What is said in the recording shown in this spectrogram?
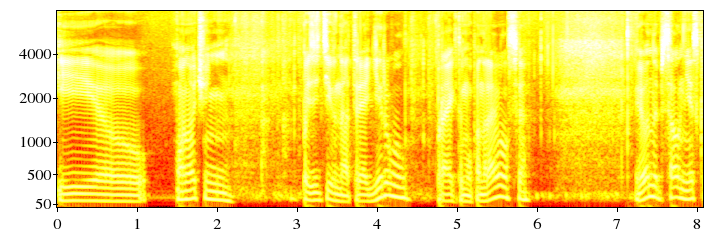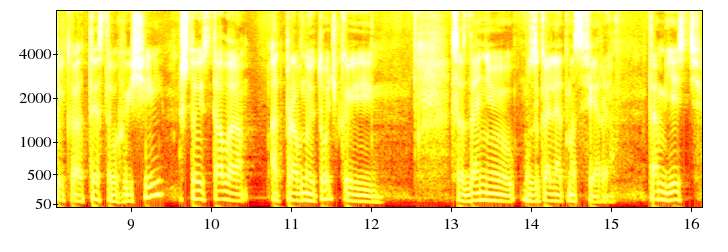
И э, он очень позитивно отреагировал. Проект ему понравился. И он написал несколько тестовых вещей, что и стало отправной точкой созданию музыкальной атмосферы. Там есть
